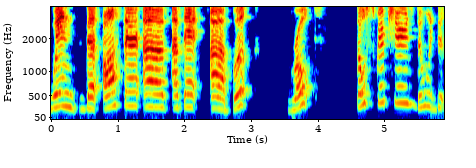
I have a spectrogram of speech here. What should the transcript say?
when the author of of that uh, book wrote those scriptures? Do we do,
